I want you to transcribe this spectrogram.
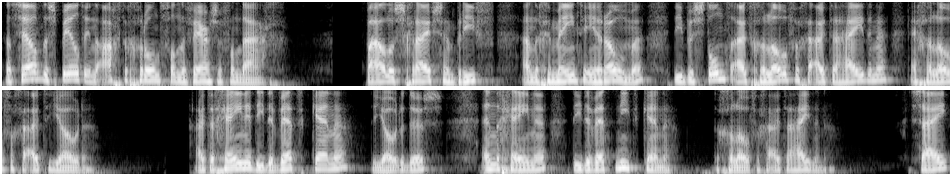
Datzelfde speelt in de achtergrond van de verse vandaag. Paulus schrijft zijn brief aan de gemeente in Rome, die bestond uit gelovigen uit de heidenen en gelovigen uit de Joden. Uit degenen die de wet kennen, de Joden dus, en degenen die de wet niet kennen, de gelovigen uit de heidenen. Zij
